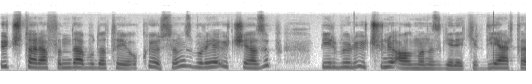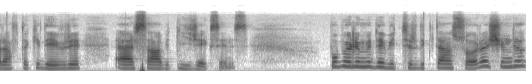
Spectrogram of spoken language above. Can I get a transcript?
3 tarafında bu datayı okuyorsanız buraya 3 yazıp 1 bölü 3'ünü almanız gerekir. Diğer taraftaki devri eğer sabitleyecekseniz. Bu bölümü de bitirdikten sonra şimdi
